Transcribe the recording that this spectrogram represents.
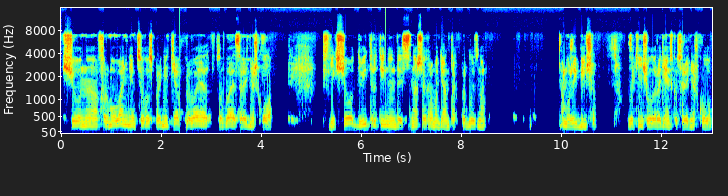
що на формування цього сприйняття впливає впливає середня школа. Якщо дві третини десь наших громадян так приблизно, а може й більше, закінчували радянську середню школу,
